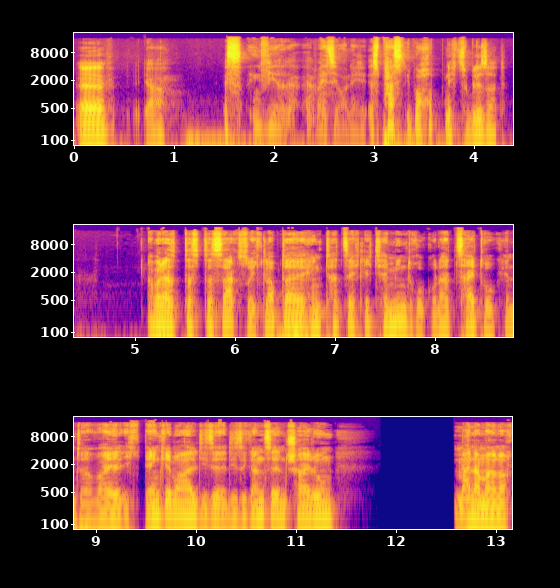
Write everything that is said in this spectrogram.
äh, ja. Es ist irgendwie, äh, weiß ich auch nicht. Es passt überhaupt nicht zu Blizzard. Aber das, das, das sagst du, ich glaube, da hängt tatsächlich Termindruck oder Zeitdruck hinter, weil ich denke mal, diese, diese ganze Entscheidung, meiner Meinung nach,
